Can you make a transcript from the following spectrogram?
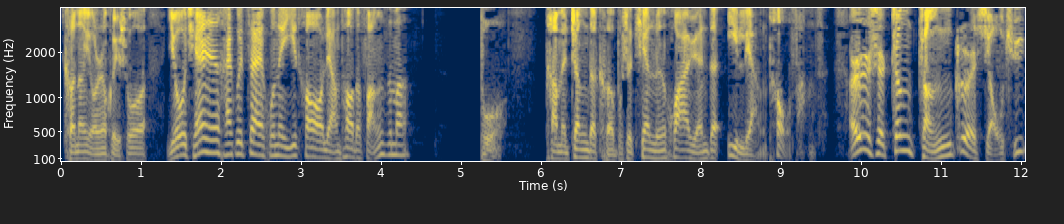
可能有人会说，有钱人还会在乎那一套两套的房子吗？不，他们争的可不是天伦花园的一两套房子，而是争整个小区。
